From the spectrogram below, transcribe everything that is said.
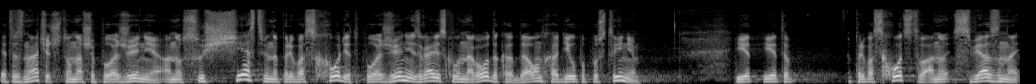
это значит, что наше положение, оно существенно превосходит положение израильского народа, когда он ходил по пустыне. И это превосходство, оно связано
